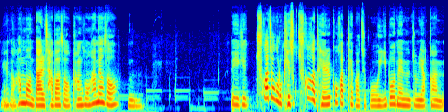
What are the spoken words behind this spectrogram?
그래서 한번 날 잡아서 방송하면서 음. 근데 이게 추가적으로 계속 추가가 될 것 같아가지고 이번에는 좀 약간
